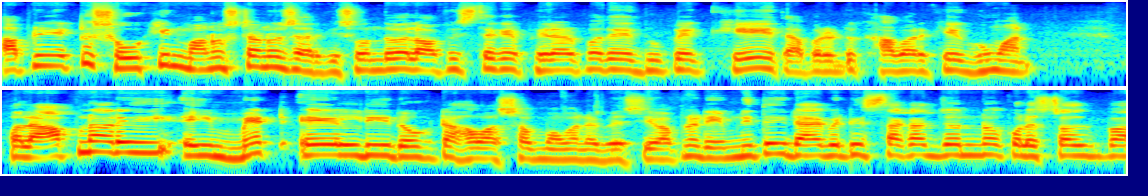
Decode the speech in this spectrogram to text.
আপনি একটু শৌখিন মানুষ টানুষ আর কি, সন্ধ্যাবেলা অফিস থেকে ফেরার পথে দুপে খেয়ে তারপরে একটু খাবার খেয়ে ঘুমান। ফলে আপনার এই এই মেট এএলডি রোগটা হওয়ার সম্ভাবনা বেশি। আপনার এমনিতেই ডায়াবেটিস থাকার জন্য কোলেস্ট্রল বা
